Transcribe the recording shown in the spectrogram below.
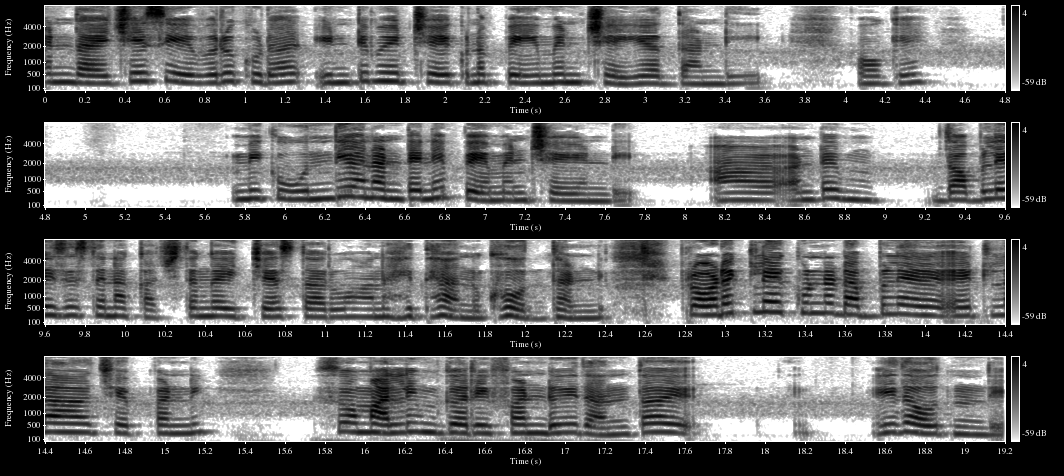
అండ్ దయచేసి ఎవరు కూడా ఇంటిమేట్ చేయకుండా పేమెంట్ చేయొద్దండి. ఓకే? మీకు ఉంది అని అంటేనే పేమెంట్ చేయండి. అంటే డబ్బులు వేసేస్తే నాకు ఖచ్చితంగా ఇచ్చేస్తారు అని అయితే అనుకోవద్దండి. ప్రోడక్ట్ లేకుండా డబ్బులు ఎట్లా చెప్పండి? సో మళ్ళీ ఇంకా రిఫండ్ ఇదంతా ఇది అవుతుంది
